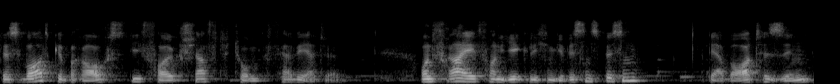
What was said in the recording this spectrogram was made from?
des Wortgebrauchs die Volkschaft tump verwehrte und frei von jeglichen Gewissensbissen der Worte Sinn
